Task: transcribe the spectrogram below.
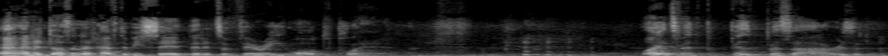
And it doesn't have to be said that it's a very odd plan. Like, it's a bit bizarre, isn't it?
